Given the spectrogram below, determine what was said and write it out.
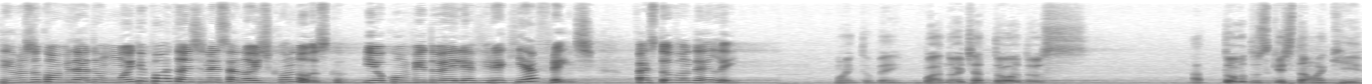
Temos um convidado muito importante nessa noite conosco e eu convido ele a vir aqui à frente, Pastor Vanderlei. Muito bem. Boa noite a todos. a todos que estão aqui.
